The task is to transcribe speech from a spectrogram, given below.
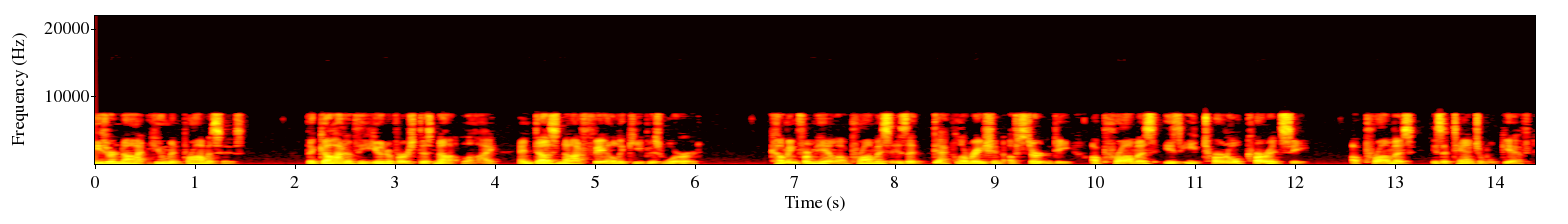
these are not human promises. The God of the universe does not lie and does not fail to keep his word. Coming from him, a promise is a declaration of certainty. A promise is eternal currency. A promise is a tangible gift.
